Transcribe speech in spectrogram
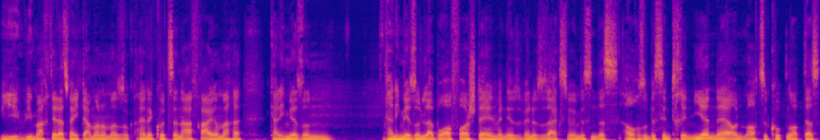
Wie, wie macht ihr das, wenn ich da mal nochmal so eine kurze Nachfrage mache? Kann ich mir so ein, kann ich mir so ein Labor vorstellen, wenn du, wenn du so sagst, wir müssen das auch so ein bisschen trainieren, ne? Und auch zu gucken, ob das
